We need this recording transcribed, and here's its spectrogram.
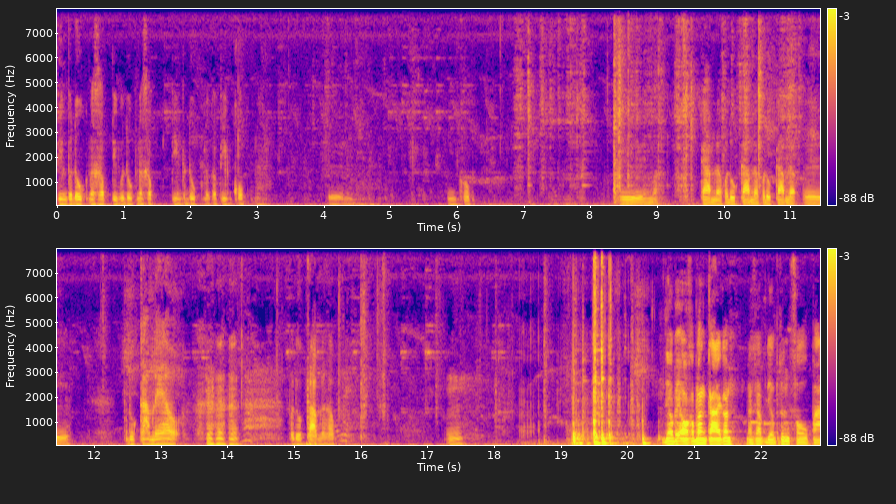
ปิ้งปลาดุกนะครับ ปิ้งปลาดุกนะครับ ปิ้งปลาดุกแล้วก็ปิ้งกบเออปิ้งกบเออเห็นปะกามแล้วปลาดุกกามแล้วปลาดุกกามแล้วเออปลาดุกกามแล้วปลาดุกกามแล้วครับ เดี๋ยวไปออกกำลังกายก่อนนะครับ เดี๋ยวเพิ่งโฟปลา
